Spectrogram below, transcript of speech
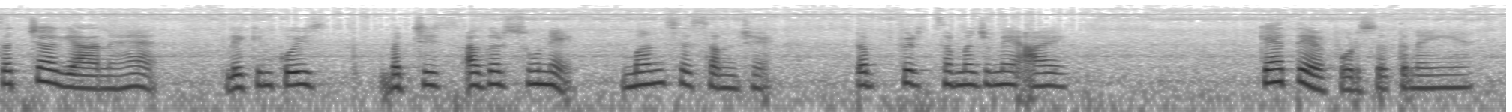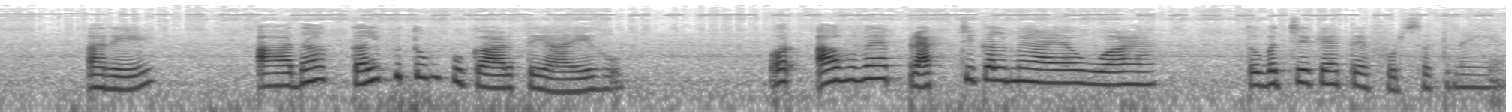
सच्चा ज्ञान है, लेकिन कोई बच्चे अगर सुने, मन से समझें, तब फिर समझ में आए। कहते हैं, फुर्सत नहीं है। अरे, आधा कल्प तुम पुकारते आए हो, और अब वह प्रैक्टिकल में आया हुआ है। तो बच्चे कहते हैं, फुर्सत नहीं है।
